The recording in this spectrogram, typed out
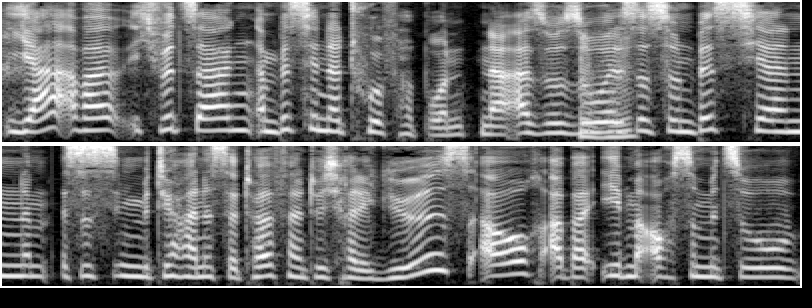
Ja, aber ich würde sagen, ein bisschen naturverbundener. Also so mhm. ist es so ein bisschen, es ist mit Johannes der Täufer natürlich religiös auch, aber eben auch so mit so,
